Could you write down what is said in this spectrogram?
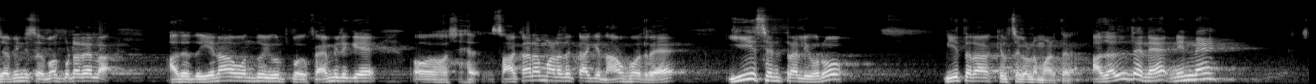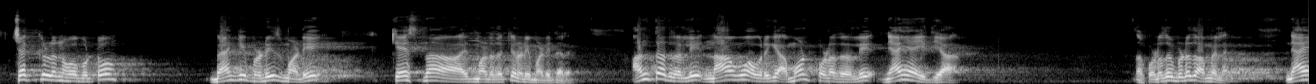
ಜಮೀನು ಸಂಬಂಧಪಟ್ಟರೆ ಅಲ್ಲ. ಅದ್ರದ್ದು ಏನೋ ಒಂದು ಇವ್ರ ಫ್ಯಾಮಿಲಿಗೆ ಸಹಕಾರ ಮಾಡೋದಕ್ಕಾಗಿ ನಾವು ಹೋದರೆ ಈ ಸೆಂಟ್ರಲ್ಲಿ ಇವರು ಈ ಥರ ಕೆಲಸಗಳನ್ನ ಮಾಡ್ತಾರೆ. ಅದಲ್ಲದೆ ನಿನ್ನೆ ಚೆಕ್ಗಳನ್ನು ಹೋಗ್ಬಿಟ್ಟು ಬ್ಯಾಂಕಿಗೆ ಪ್ರೊಡ್ಯೂಸ್ ಮಾಡಿ ಕೇಸ್ನ ಇದು ಮಾಡೋದಕ್ಕೆ ರೆಡಿ ಮಾಡಿದ್ದಾರೆ. ಅಂಥದ್ರಲ್ಲಿ ನಾವು ಅವರಿಗೆ ಅಮೌಂಟ್ ಕೊಡೋದ್ರಲ್ಲಿ ನ್ಯಾಯ ಇದೆಯಾ? ನಾವು ಕೊಡೋದು ಬಿಡೋದು ಆಮೇಲೆ. ನ್ಯಾಯ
